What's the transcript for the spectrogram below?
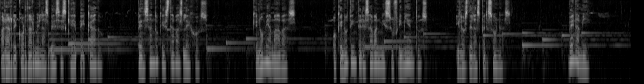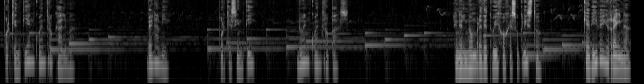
para recordarme las veces que he pecado pensando que estabas lejos que no me amabas o que no te interesaban mis sufrimientos y los de las personas. Ven a mí, porque en ti encuentro calma. Ven a mí, porque sin ti no encuentro paz. En el nombre de tu Hijo Jesucristo, que vive y reina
